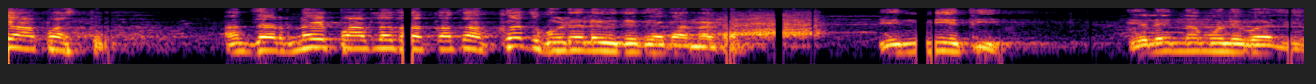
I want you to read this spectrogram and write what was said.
ह्योच आप असतो. आणि जर नाही पाजला तर कचा कच घोड्याला येते त्या कानाका हे नेती याला नमुने बाजी.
